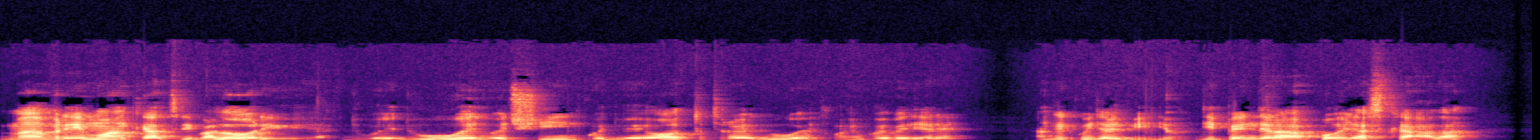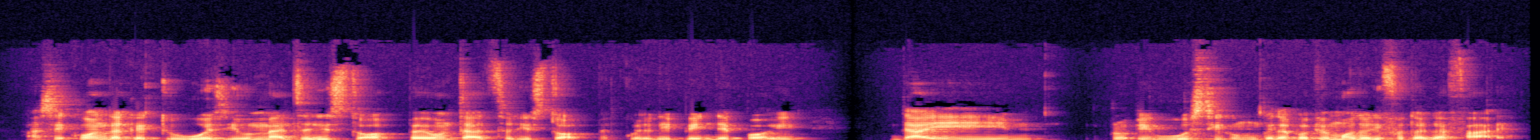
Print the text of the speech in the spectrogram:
ma avremo anche altri valori, F2.2, 2.5, 2.8, 3.2, come puoi vedere anche qui dal video. Dipenderà poi la scala a seconda che tu usi un mezzo di stop o un terzo di stop, quello dipende poi dai propri gusti, comunque dal proprio modo di fotografare.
